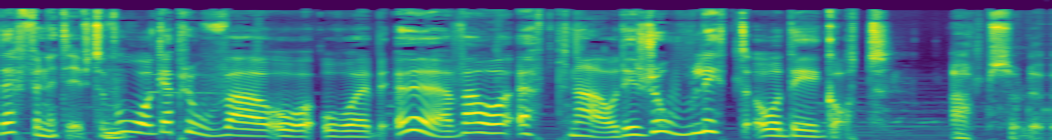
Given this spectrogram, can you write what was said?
Definitivt. Mm. våga prova och, och öva och öppna. Och det är roligt och det är gott. Absolut.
